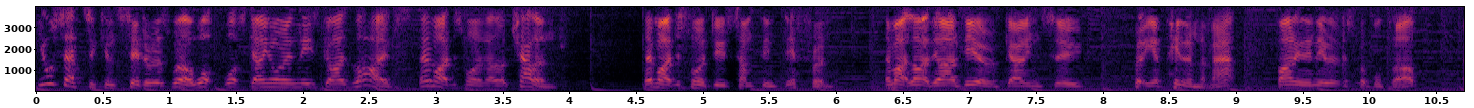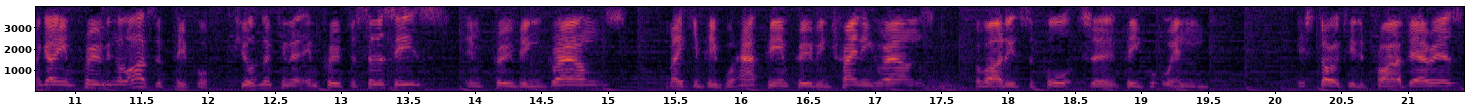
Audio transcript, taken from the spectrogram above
You also have to consider as well what, what's going on in these guys' lives. They might just want another challenge. They might just want to do something different. They might like the idea of going to putting a pin on the map, finding the nearest football club, and going improving the lives of people. If you're looking at improved facilities, improving grounds, making people happy, improving training grounds, providing support to people in historically deprived areas,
